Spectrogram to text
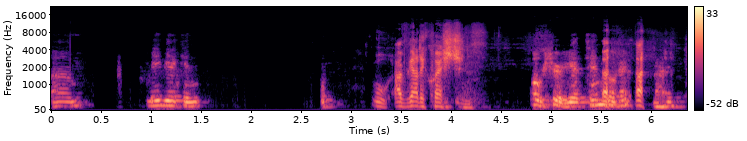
um, maybe I can. Oh, I've got a question. Oh, sure. Yeah, Tim, go ahead.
